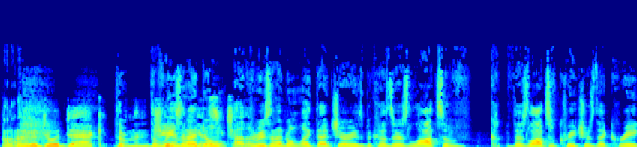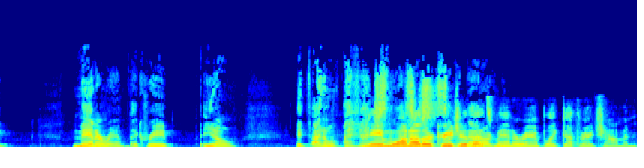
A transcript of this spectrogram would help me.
put it into a deck, the, and then the reason I don't uh, the reason I don't like that Jerry is because there's lots of there's lots of creatures that create mana ramp that create you know it. I don't I name one other creature that's argument. mana ramp like Deathrite Shaman.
